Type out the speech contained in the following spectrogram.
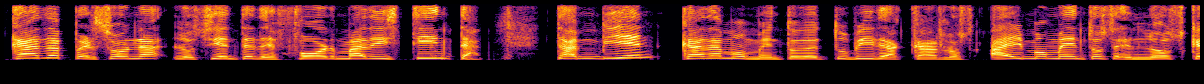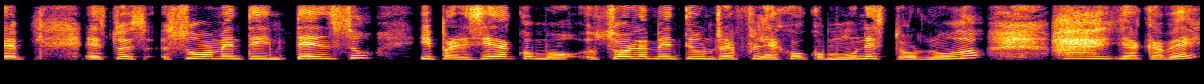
cada persona lo siente de forma distinta. También cada momento de tu vida, Carlos, hay momentos en los que esto es sumamente intenso y pareciera como solamente un reflejo, como un estornudo. Ay, ya acabé.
